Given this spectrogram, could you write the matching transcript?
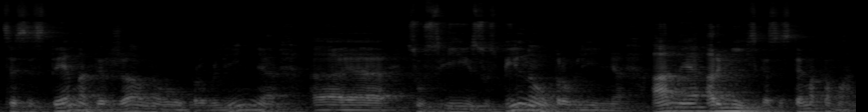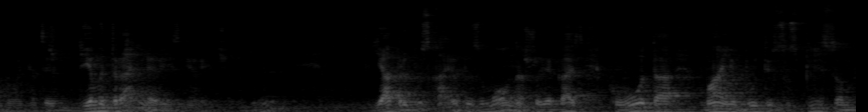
це система державного управління е, і суспільного управління, а не армійська система командування. Це ж діаметрально різні речі. Я припускаю безумовно, що якась квота має бути суспільством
